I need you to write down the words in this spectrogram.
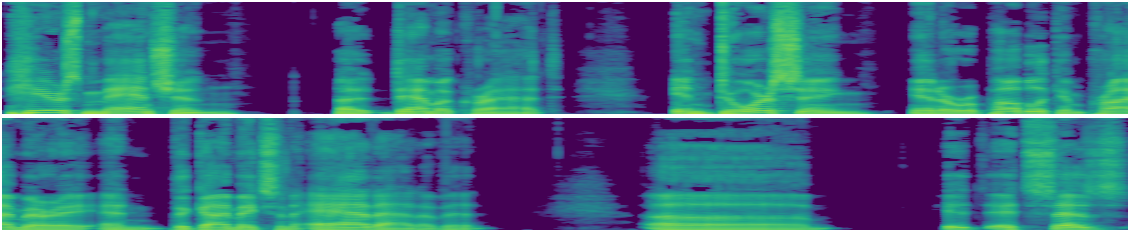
here's Manchin, a Democrat, endorsing in a Republican primary, and the guy makes an ad out of it. Uh, it it says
